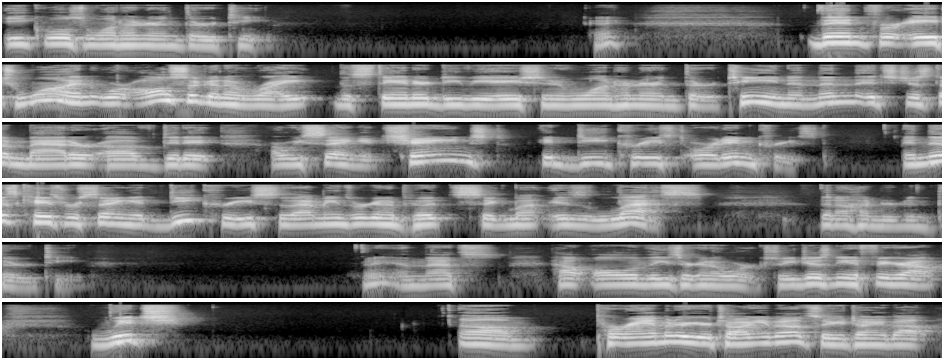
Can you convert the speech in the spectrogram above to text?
equals 113. Okay. Then for H1, we're also going to write the standard deviation in 113, and then it's just a matter of did it, are we saying it changed, it decreased, or it increased? In this case, we're saying it decreased, so that means we're going to put sigma is less than 113. Okay, and that's how all of these are going to work. So you just need to figure out which um, parameter you're talking about. So you're talking about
